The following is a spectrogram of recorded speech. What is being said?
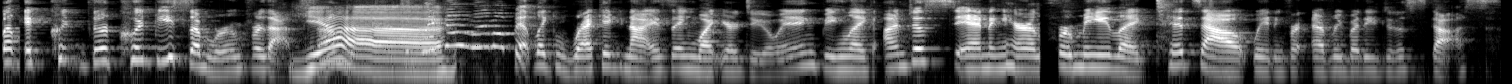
but it could there could be some room for that. Yeah. Like a little bit like recognizing what you're doing being like i'm just standing here for me like tits out waiting for everybody to discuss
